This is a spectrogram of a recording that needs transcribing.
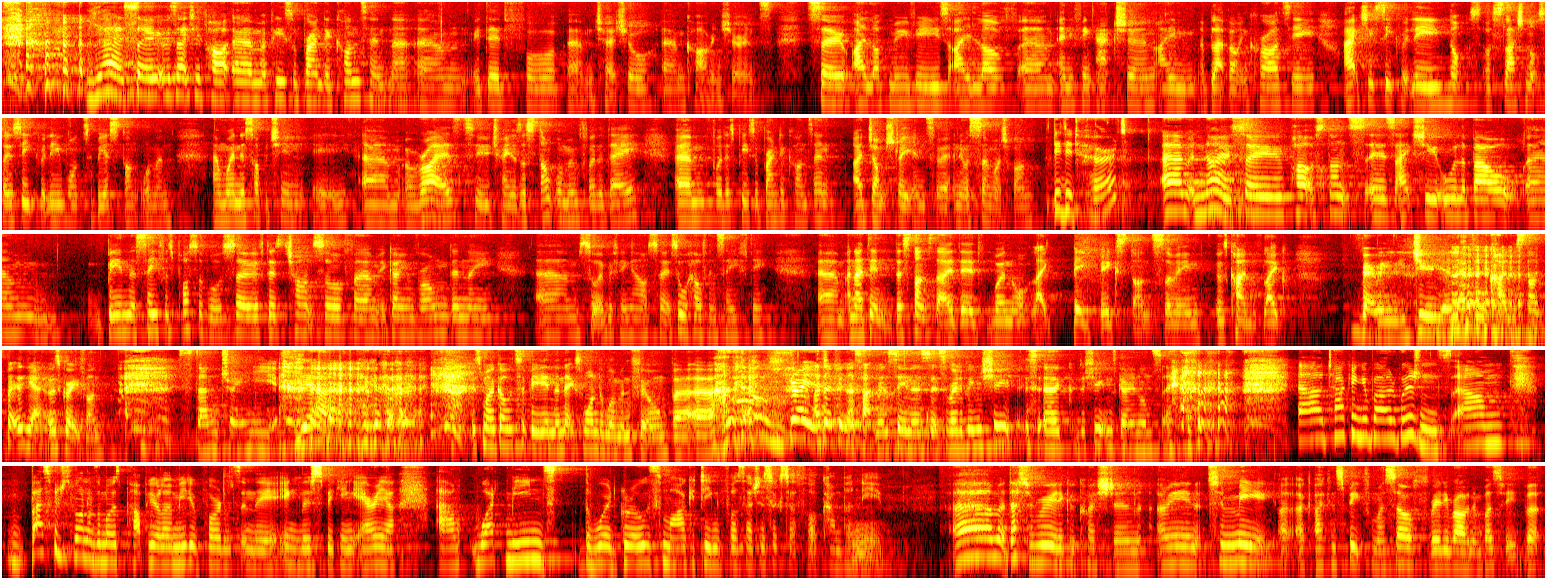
yeah, so it was actually part um, a piece of branded content that um, we did for um, Churchill um, car insurance. So I love movies. I love um, anything action. I'm a black belt in karate. I actually secretly, not or slash not so secretly, want to be a stunt woman. And when this opportunity um, arose to train as a stunt woman for the day um, for this piece of branded content, I jumped straight into it and it was so much fun. Did it hurt? Um, no, so part of stunts is actually all about um, being as safe as possible. So if there's a chance of um, it going wrong, then they um, sort everything out. So it's all health and safety. and I didn't, the stunts that I did were not like big, big stunts. I mean, it was kind of like very junior level kind of stunt. But yeah, it was great fun. Stunt trainee. yeah. it's my goal to be in the next Wonder Woman film, but uh, oh, great. I don't think that's happening, seeing as it's already been shoot. Uh, the shooting's going on. So. Uh, talking about visions, um, BuzzFeed is one of the most popular media portals in the English-speaking area. Um, what means the word growth marketing for such a successful company? Um, that's a really good question. I mean, to me, I, I, can speak for myself really rather than BuzzFeed, but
